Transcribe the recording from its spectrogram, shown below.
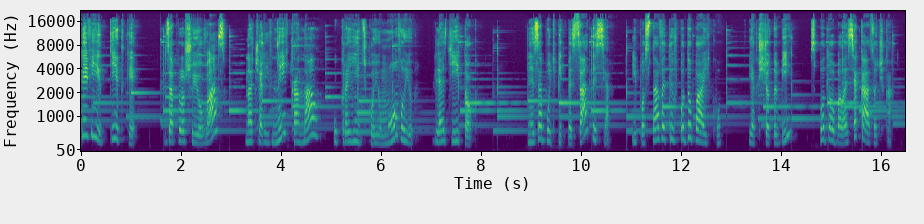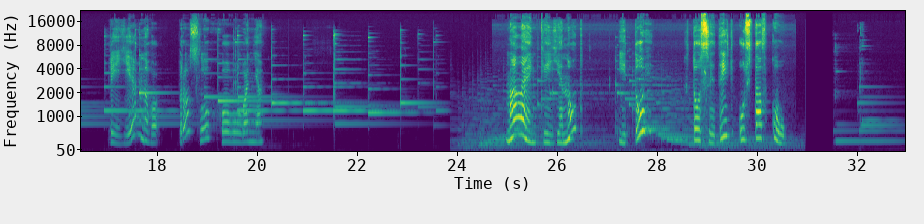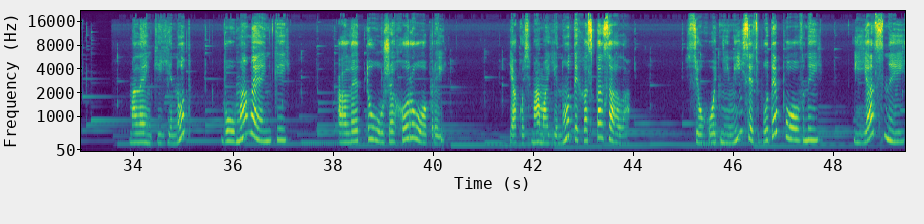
Привіт, дітки! Запрошую вас на чарівний канал українською мовою для діток. Не забудь підписатися і поставити вподобайку, якщо тобі сподобалася казочка. Приємного прослуховування. Маленький єнот і той, хто сидить у ставку. Маленький єнот був маленький, але дуже хоробрий. Якось мама єнотиха сказала, сьогодні місяць буде повний і ясний.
